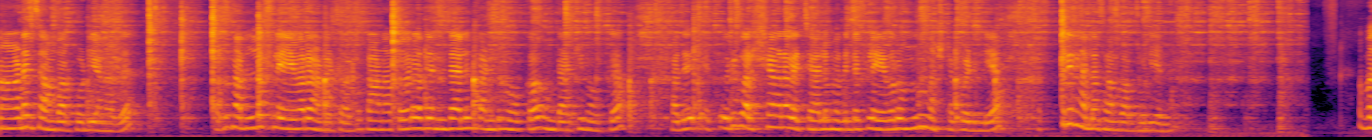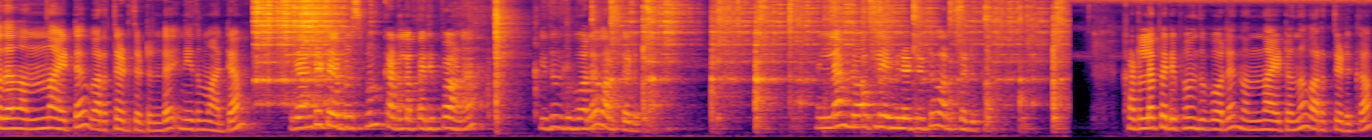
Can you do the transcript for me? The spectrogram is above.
നാടൻ സാമ്പാർ പൊടിയാണത്. അത് നല്ല ഫ്ലേവറാണ് കേട്ടോ. അപ്പോൾ കാണാത്തവർ അത് എന്തായാലും കണ്ടു നോക്കുക ഉണ്ടാക്കി നോക്കുക. അത് ഒരു വർഷം അങ്ങനെ വെച്ചാലും അതിന്റെ ഫ്ലേവർ ഒന്നും നഷ്ടപ്പെടില്ല. അത്രയും നല്ല സാമ്പാർ പൊടിയാണ്. അപ്പോൾ അത് നന്നായിട്ട് വറുത്തെടുത്തിട്ടുണ്ട്. ഇനി ഇത് മാറ്റാം. രണ്ട് ടേബിൾ സ്പൂൺ കടലപ്പരിപ്പാണ്. ഇത് ഇതുപോലെ വറുത്തെടുക്കാം. എല്ലാം ലോ ഫ്ലെയിമിലിട്ടിട്ട് വറുത്തെടുക്കാം. കടലപ്പരിപ്പും ഇതുപോലെ നന്നായിട്ടൊന്ന് വറുത്തെടുക്കാം.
